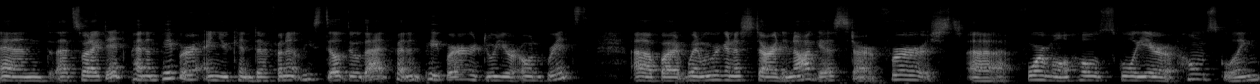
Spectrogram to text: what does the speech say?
and that's what I did, pen and paper, and you can definitely still do that, pen and paper, do your own grids. Uh, but when we were going to start in August, our first uh, formal whole school year of homeschooling,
